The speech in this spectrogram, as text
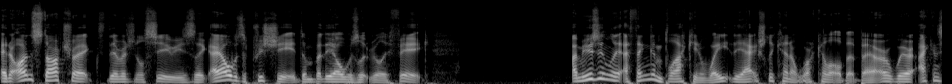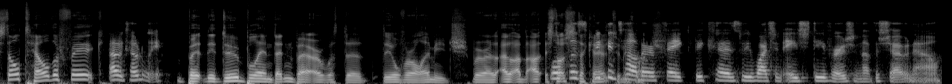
And on Star Trek, the original series, like I always appreciated them, but they always look really fake. Amusingly, I think in black and white they actually kind of work a little bit better, where I can still tell they're fake, Oh, totally. but they do blend in better with the, the overall image. Where I, I, I, it's well, not sticking we out can to me tell they're fake because we watch an HD version of the show now.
